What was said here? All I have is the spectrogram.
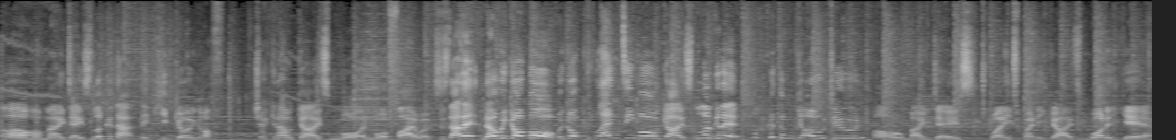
Oh, my days. Look at that. They keep going off. Check it out, guys. More and more fireworks. Is that it? No, we got more. We got plenty more, guys. Look at it. Look at them go, dude. Oh, my days. 2020, guys. What a year.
